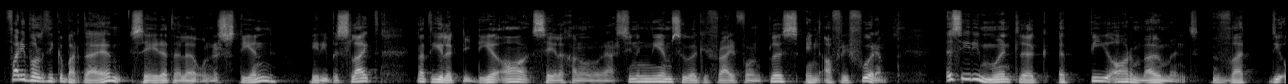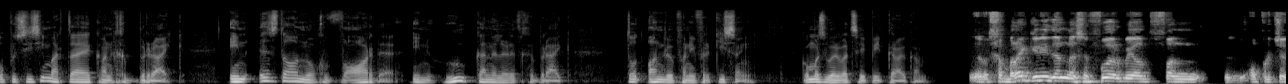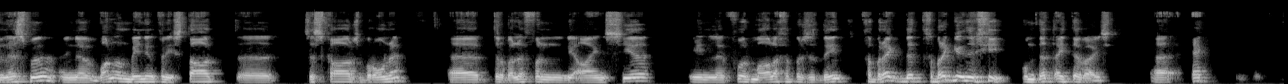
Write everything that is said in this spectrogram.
Van die politieke partye sê dat hulle ondersteun hierdie besluit. Natuurlik die DA sê hulle gaan onder hersiening neem, so ook die Vryheidsfront Plus en AfriForum. Is hierdie moontlik 'n PR moment wat die oppositiepartye kan gebruik? En is daar nog waarde en hoe kan hulle dit gebruik tot aanloop van die verkiesing? Kom ons hoor wat sê Piet Kroukamp. gebruik hierdie ding as 'n voorbeeld van opportunisme en 'n wanonwending van die staat uh se skaars bronne uh terwyl van die ANC en hulle voormalige president gebruik dit gebruik die energie om dit uit te wys. Uh ek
